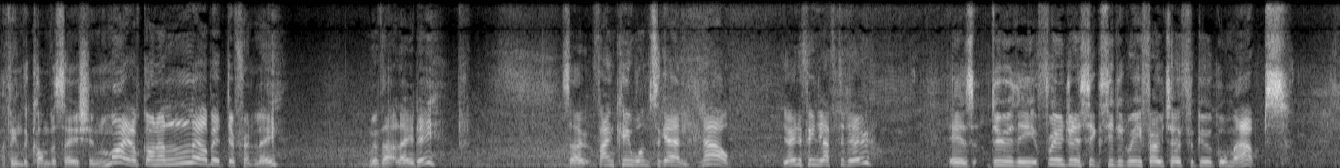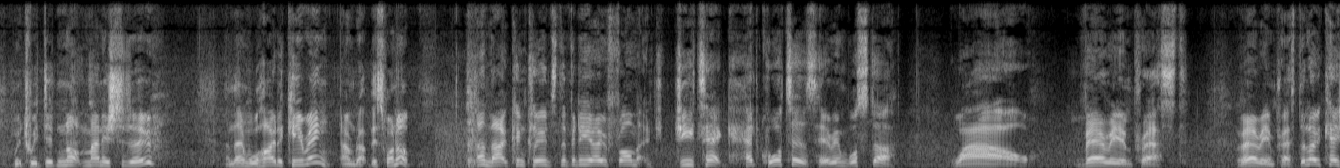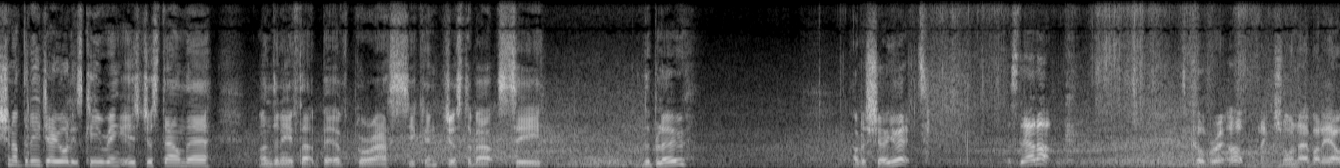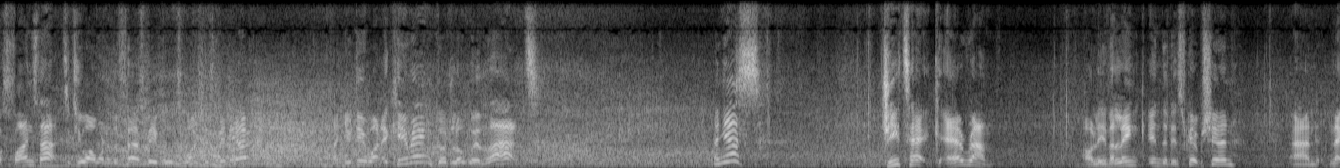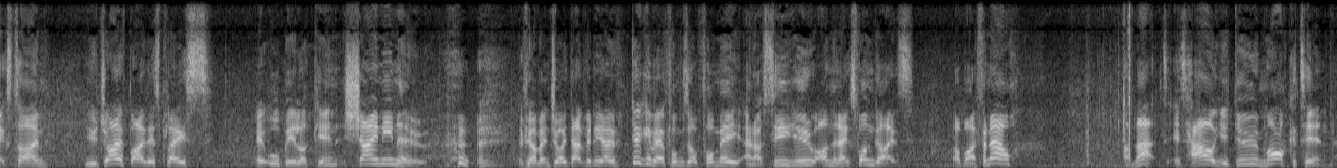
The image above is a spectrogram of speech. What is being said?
I think the conversation might have gone a little bit differently with that lady. So, thank you once again. Now, the only thing left to do is do the 360 degree photo for Google Maps, which we did not manage to do and then we'll hide a keyring and wrap this one up. And that concludes the video from G-Tech headquarters here in Worcester. Wow, very impressed, very impressed. The location of the DJ Audits keyring is just down there underneath that bit of grass. You can just about see the blue. I'll just show you it. Let's there look. Let's cover it up, make sure nobody else finds that. If you are one of the first people to watch this video, and you do want a keyring, good luck with that. And yes, G-Tech AirRAM. I'll leave a link in the description, and next time you drive by this place, it will be looking shiny new. if you have enjoyed that video, do give it a thumbs up for me, and I'll see you on the next one, guys. Bye bye for now. And that is how you do marketing.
